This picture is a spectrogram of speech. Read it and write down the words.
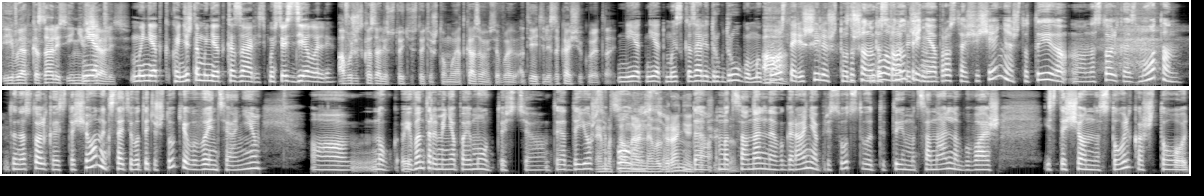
И вы отказались и не Нет. взялись. Мы не, отк- конечно, мы не отказались, мы все сделали. А вы же сказали, стойте, стойте, что мы отказываемся. Вы ответили заказчику это. Нет, нет, мы сказали друг другу, мы А. просто решили, что Слушай, ну было достаточно. внутреннее просто ощущение, что ты э, настолько измотан, ты настолько истощен. И, кстати, вот эти штуки в ивенте, они ну, ивентеры меня поймут, то есть э, ты отдаешься Эмоциональное полностью. выгорание Да, чуть-чуть, да. эмоциональное выгорание присутствует, и ты эмоционально бываешь истощен настолько, что,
